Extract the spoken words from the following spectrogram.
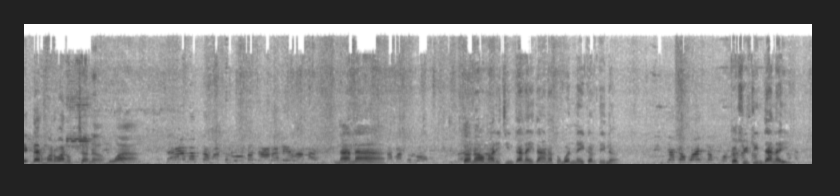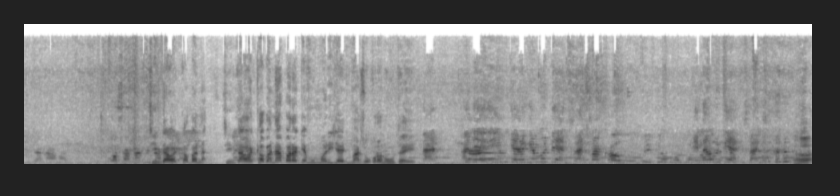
એક દાર મરવાનું જ છે ને મુઆ. તો લેવાના છે. ના ના. તો તને અમારી ચિંતા નહીં તાણા તું બંધ નહીં કરતી ને. ચિંતા તો હોય જ ને પોતાના કશું ચિંતા નહીં. ચિંતા હોત ખબર ના ચિંતા હોત ખબર ના પડે કે હું મરી જાય મારા છોકરાનું શું થાય. બીજો બોલ બોલ હા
